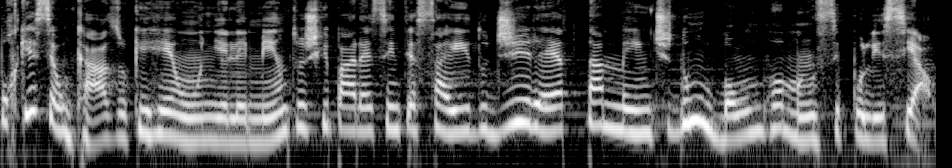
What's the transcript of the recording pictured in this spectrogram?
porque esse é um caso que reúne elementos que parecem ter saído diretamente de um bom romance policial.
